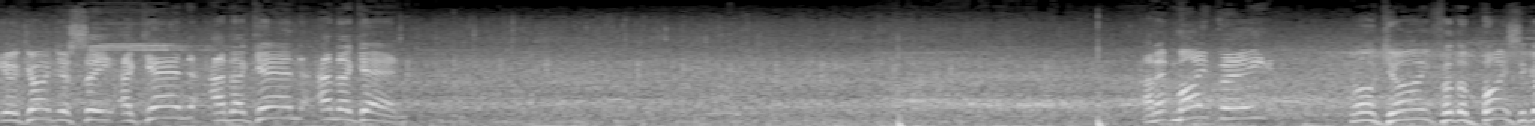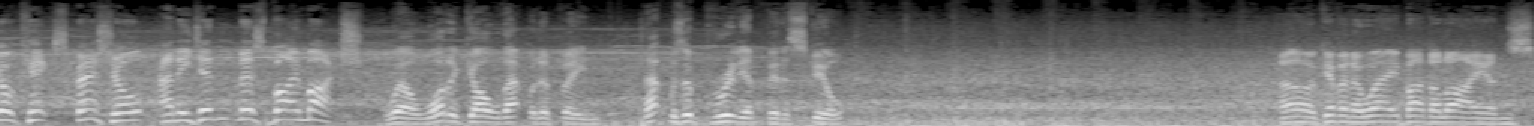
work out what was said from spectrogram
you're going to see again and again and again. And it might be. Well, going for the bicycle kick special, and he didn't miss by much. Well, what a goal that would have been. That was a brilliant bit of skill. Oh, given away by the Lions.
